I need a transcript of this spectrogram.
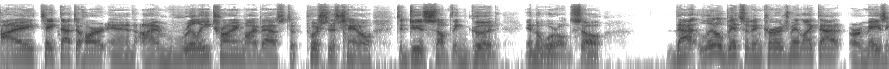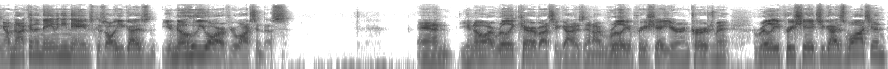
I take that to heart and I'm really trying my best to push this channel to do something good in the world. So that little bits of encouragement like that are amazing. I'm not going to name any names cuz all you guys you know who you are if you're watching this. And you know I really care about you guys and I really appreciate your encouragement. I really appreciate you guys watching.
